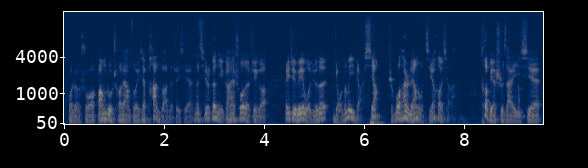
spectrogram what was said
或者说帮助车辆做一些判断的这些。那其实跟你刚才说的这个 AGV，我觉得有那么一点像，只不过它是两种结合起来，特别是在一些。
